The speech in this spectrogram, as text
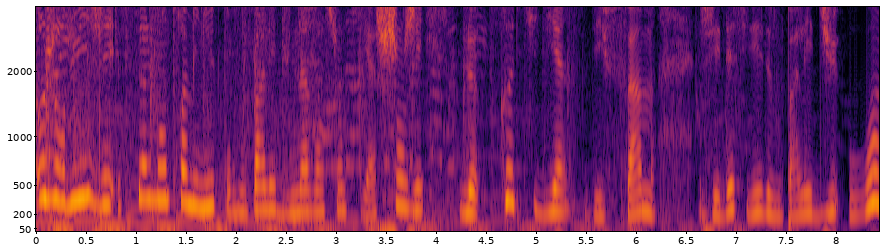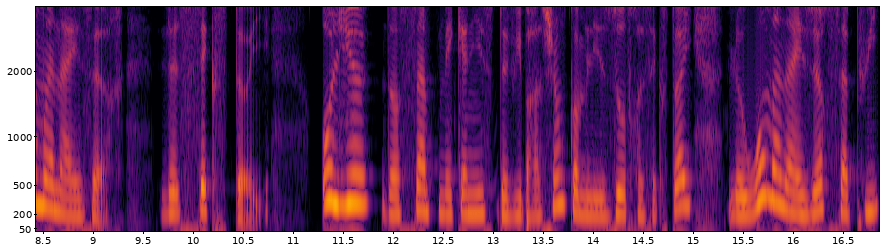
Aujourd'hui, j'ai seulement 3 minutes pour vous parler d'une invention qui a changé le quotidien des femmes. J'ai décidé de vous parler du womanizer, le sextoy. Au lieu d'un simple mécanisme de vibration comme les autres sextoys, le womanizer s'appuie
